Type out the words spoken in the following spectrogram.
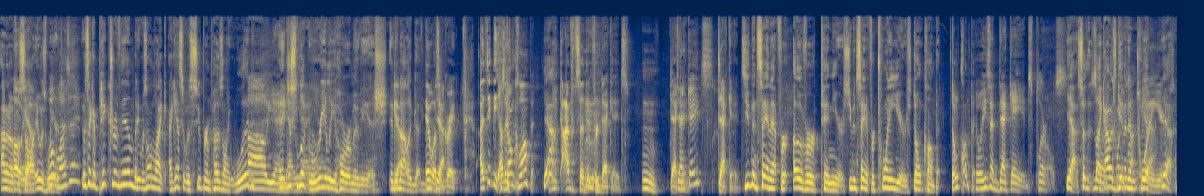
I don't know if you Oh, saw yeah. it. It was weird. What was it? It was like a picture of them, but it was on like I guess it was superimposed on like wood. Oh, yeah, and it yeah, just yeah, looked yeah, really horror movie ish. It did not look good. It wasn't Yeah. great. I think the Just other don't clump it. Yeah. I've said it for decades. Mm. Decades. Decades. Decades. You've been saying that for over ten years. You've been saying it for twenty years. Don't clump it. Don't clump it. Well, he said decades, plurals. Yeah. So, th- like I was giving him plus- 20 yeah, years. Yeah.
